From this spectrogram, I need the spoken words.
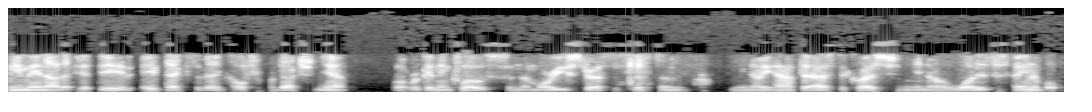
We may not have hit the apex of agricultural production yet, but we're getting close. And the more you stress the system, you know, you have to ask the question, you know, what is sustainable?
